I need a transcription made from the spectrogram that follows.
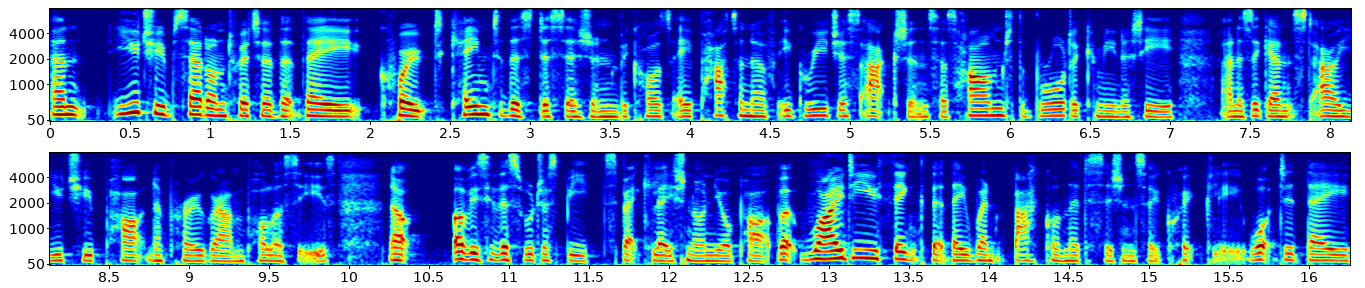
And YouTube said on Twitter that they, quote, came to this decision because a pattern of egregious actions has harmed the broader community and is against our YouTube partner program policies. Now, obviously, this will just be speculation on your part, but why do you think that they went back on their decision so quickly? What did they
